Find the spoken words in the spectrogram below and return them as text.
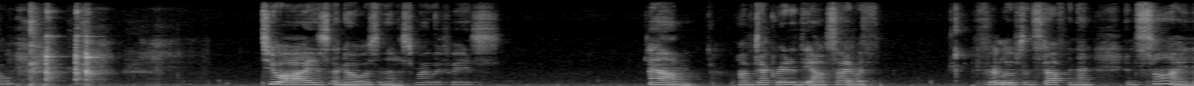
Oh. Two eyes, a nose, and then a smiley face. Um, I've decorated the outside with Froot Loops and stuff, and then inside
